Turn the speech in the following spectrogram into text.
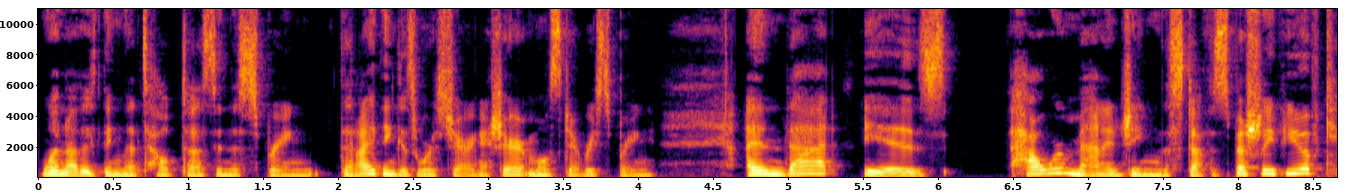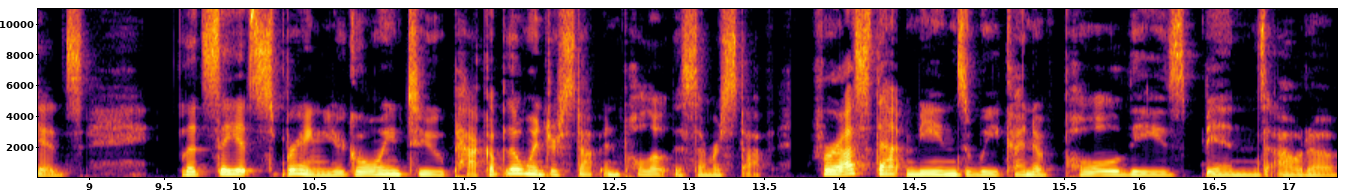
one other thing that's helped us in the spring that I think is worth sharing. I share it most every spring, and that is how we're managing the stuff, especially if you have kids. Let's say it's spring, you're going to pack up the winter stuff and pull out the summer stuff. For us, that means we kind of pull these bins out of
